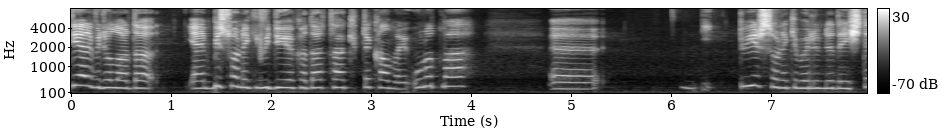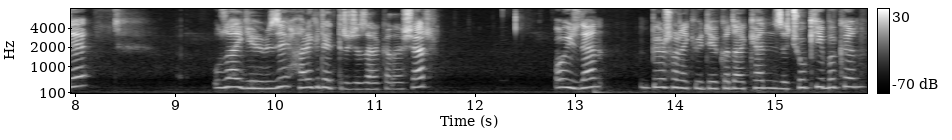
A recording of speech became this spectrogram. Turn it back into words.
diğer videolarda yani bir sonraki videoya kadar takipte kalmayı unutma. Ee, bir sonraki bölümde de işte uzay gemimizi hareket ettireceğiz arkadaşlar. O yüzden bir sonraki videoya kadar kendinize çok iyi bakın.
